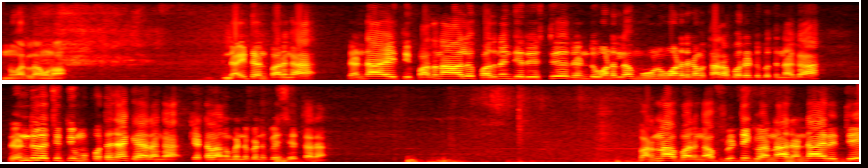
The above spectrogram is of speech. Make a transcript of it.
இன்னும் வரல அவங்களும் இந்த ஐட்டன் பாருங்கள் ரெண்டாயிரத்தி பதினாலு பதினஞ்சு ரிஸ்ட்டு ரெண்டு ஓனரில் மூணு ஓனர் நம்ம தரப்போ ரேட்டு பார்த்தினாக்கா ரெண்டு லட்சத்தி முப்பத்தஞ்சாயிரம் கேட்குறாங்க கெட்ட வாங்க பெண்ணு பெண்ணு பேசி தரேன். வர்ணா பாருங்க. ஃப்ரிட்டிக் வர்ணா ரெண்டாயிரத்தி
